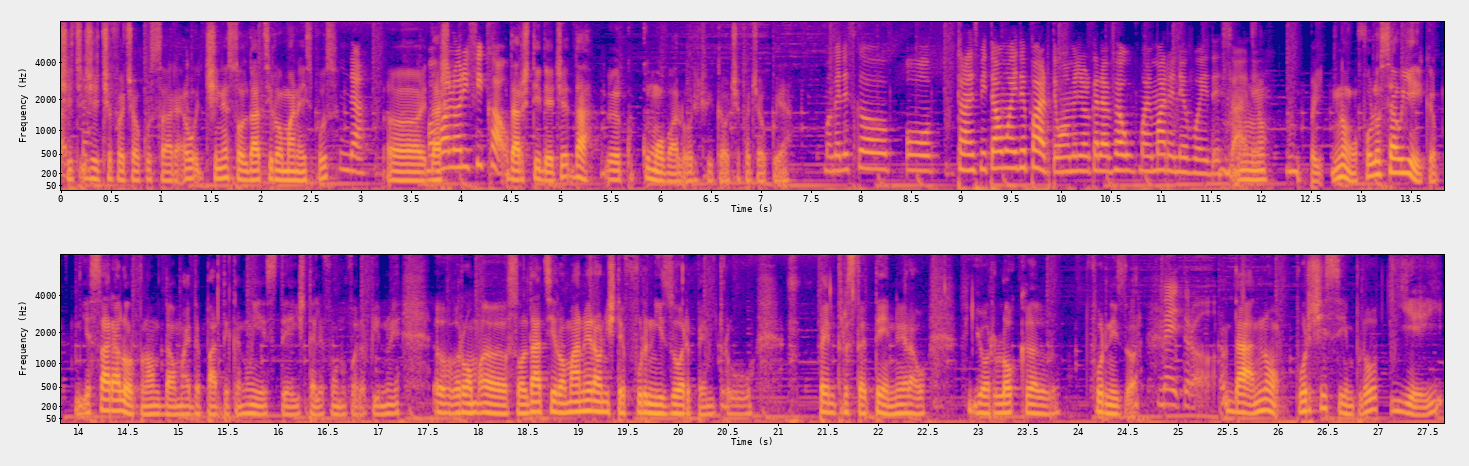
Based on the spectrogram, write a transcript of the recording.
Și, și, și ce făceau cu sarea? Cine soldații romani ai spus? Da. Uh, o dar, valorificau. Dar știi de ce? Da. Cum o valorificau? Ce făceau cu ea? Mă gândesc că o transmiteau mai departe oamenilor care aveau mai mare nevoie de sare. Nu, păi nu, o foloseau ei, că e sarea lor până la dau mai departe, că nu este aici telefonul fără fir. Nu e, uh, rom, uh, soldații romani nu erau niște furnizori pentru, pentru stăteni, nu erau your local furnizor. Metro. Da, nu, pur și simplu ei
